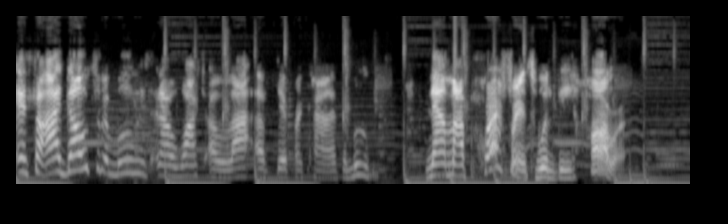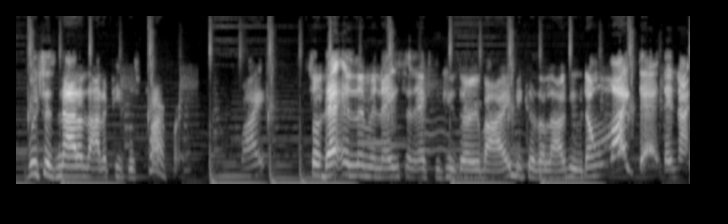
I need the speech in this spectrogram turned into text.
And so I go to the movies and I watch a lot of different kinds of movies. Now, my preference would be horror, which is not a lot of people's preference, right? So that eliminates and executes everybody because a lot of people don't like that. They're not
